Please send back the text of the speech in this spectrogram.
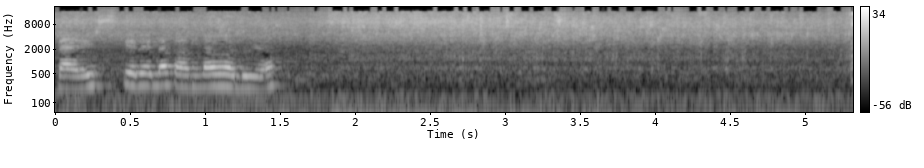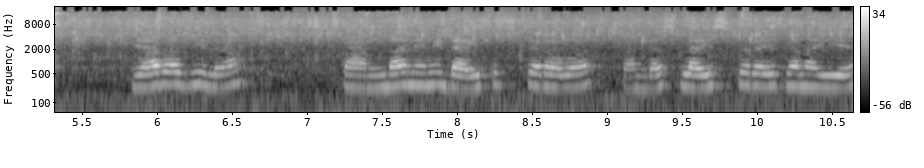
डाईस केलेला कांदा घालूया. या भाजीला कांदा नेहमी डाईसच करावा. कांदा स्लाइस करायचा नाहीये.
